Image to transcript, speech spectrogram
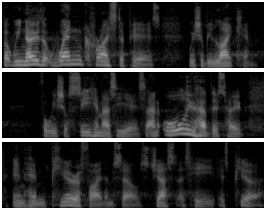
But we know that when Christ appears, we shall be like him, for we shall see him as he is. And all who have this hope in him purify themselves, just as he is pure.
